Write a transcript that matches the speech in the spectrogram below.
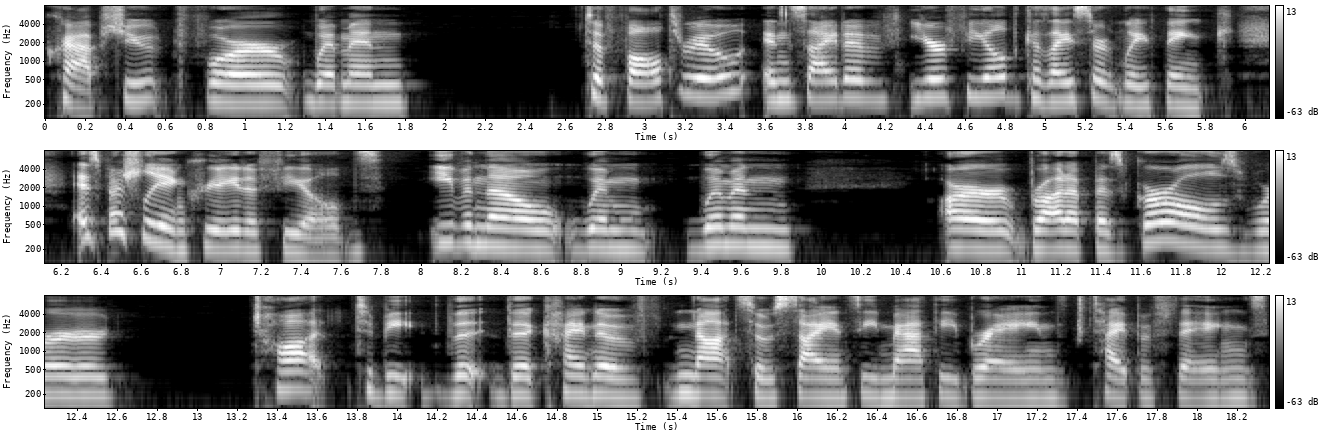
crapshoot for women to fall through inside of your field? Because I certainly think, especially in creative fields, even though when women are brought up as girls, we're taught to be the the kind of not so sciency, mathy brain type of things.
